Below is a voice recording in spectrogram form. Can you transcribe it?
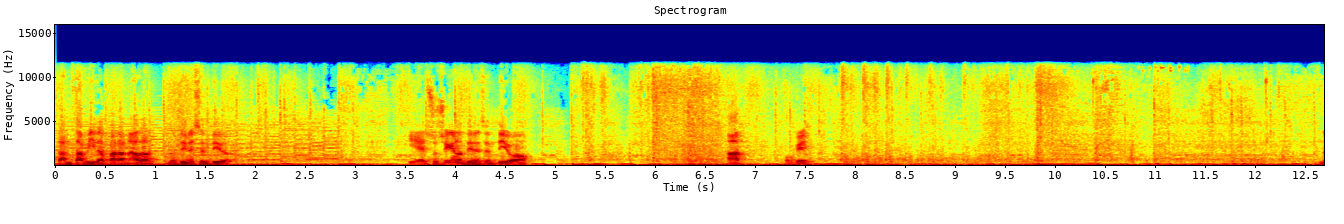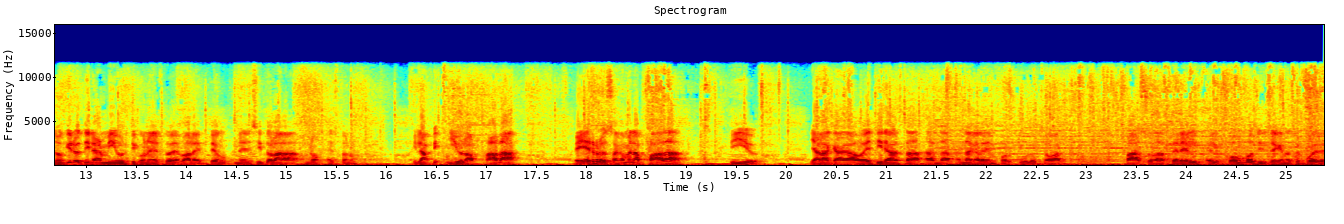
Tanta vida para nada No tiene sentido Y eso sí que no tiene sentido, vamos. Ah, ok. No quiero tirar mi ulti con esto, eh. Vale, necesito la... No, esto no. Y, la... y yo la espada. Perro, sácame la espada. Tío, ya la he cagado. He tirado hasta... Anda, anda que le den por culo, chaval. Paso de hacer el, el combo si sé que no se puede.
